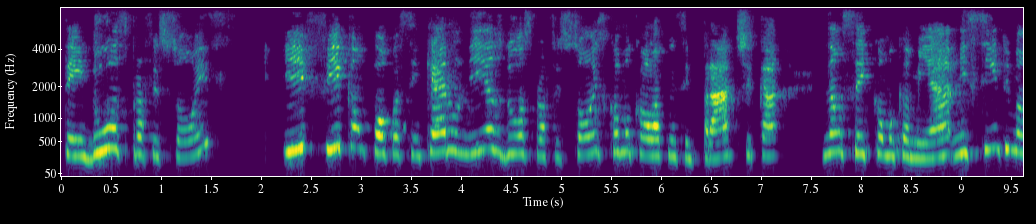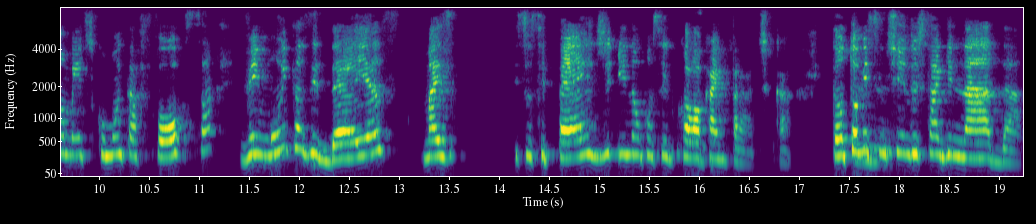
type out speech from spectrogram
tem duas profissões e fica um pouco assim, quero unir as duas profissões, como coloco isso em prática? Não sei como caminhar, me sinto em momentos com muita força, vem muitas ideias, mas isso se perde e não consigo colocar em prática. Então, estou me uhum. sentindo estagnada,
